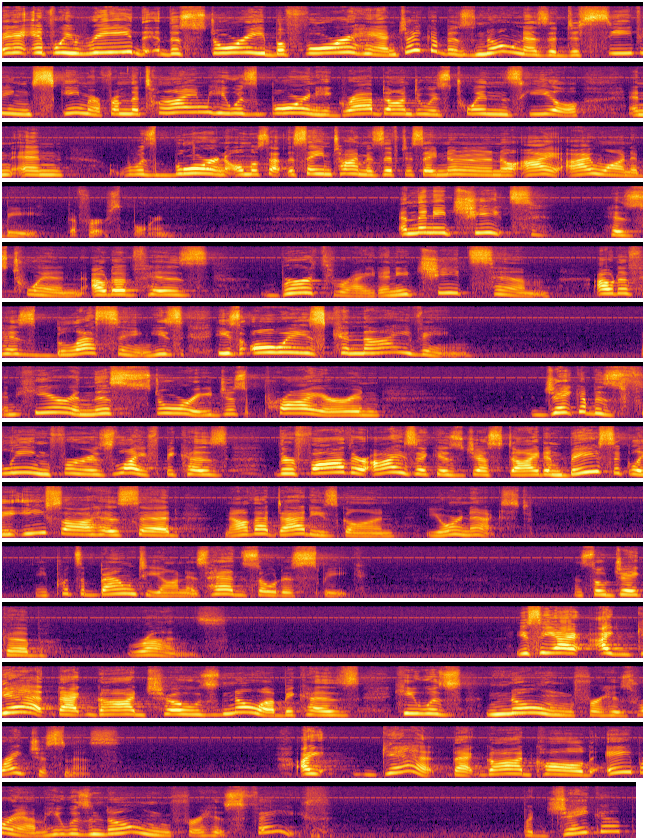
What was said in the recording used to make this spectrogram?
If we read the story beforehand, Jacob is known as a deceiving schemer. From the time he was born, he grabbed onto his twin's heel and, and was born almost at the same time as if to say, no, no, no, no, I, I want to be the firstborn. And then he cheats his twin out of his birthright, and he cheats him out of his blessing. He's, he's always conniving. And here in this story, just prior, and Jacob is fleeing for his life because their father Isaac has just died, and basically Esau has said, now that daddy's gone, you're next. He puts a bounty on his head, so to speak. And so Jacob runs. You see, I, I get that God chose Noah because he was known for his righteousness. I get that God called Abraham, he was known for his faith. But Jacob?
